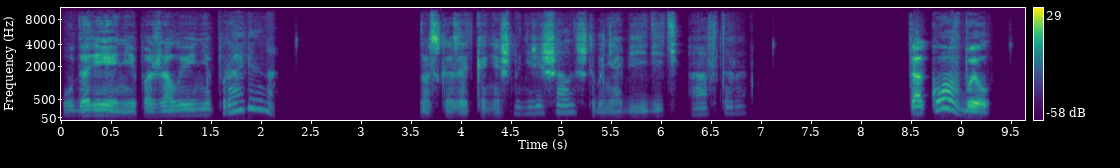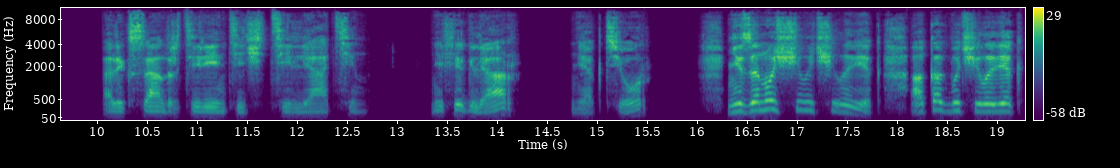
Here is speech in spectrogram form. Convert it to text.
ударение, пожалуй, и неправильно но сказать, конечно, не решалась, чтобы не обидеть автора. Таков был Александр Терентьевич Телятин, не фигляр, не актер, не заносчивый человек, а как бы человек,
